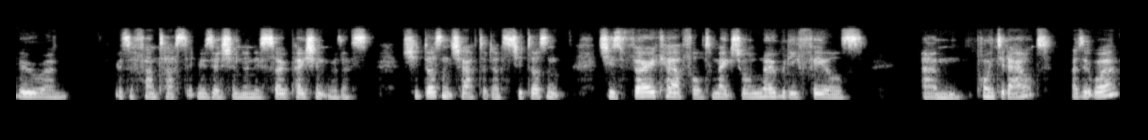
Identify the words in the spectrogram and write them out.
who um, is a fantastic musician and is so patient with us. She doesn't shout at us. She doesn't, she's very careful to make sure nobody feels um, pointed out, as it were.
